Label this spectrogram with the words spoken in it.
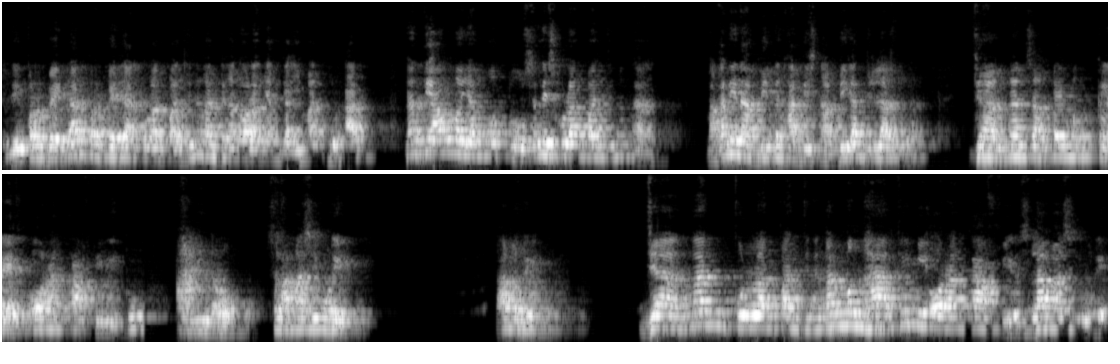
Jadi perbedaan-perbedaan kulan panjenengan dengan orang yang gak iman Quran, nanti Allah yang mutu senis kulan panjenengan. Makanya Nabi dan hadis Nabi kan jelas kan. Jangan sampai mengklaim orang kafir itu ahli neraka selama si murid. Tahu deh. Jangan kulan panjenengan menghakimi orang kafir selama si murid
